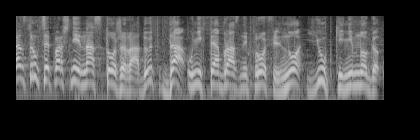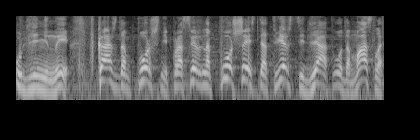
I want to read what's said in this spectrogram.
Конструкция поршней нас тоже радует. Да, у них Т-образный профиль, но юбки немного удлинены. В каждом поршне просверлено по 6 отверстий для отвода масла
